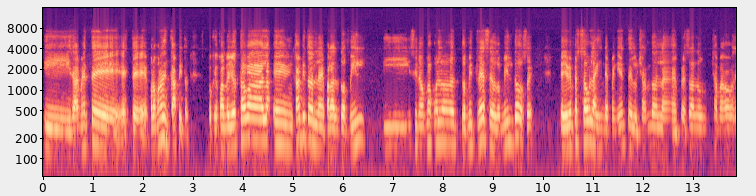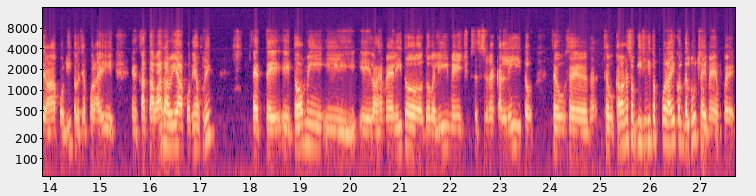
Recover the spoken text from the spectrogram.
y realmente, este, por lo menos en Capitol, porque cuando yo estaba en Capitol eh, para el 2000 y si no me acuerdo 2013 o 2012 que yo había empezado las independientes luchando en la empresa de un chamaco que se llamaba Pollito, le decían por ahí en Cantabarra había ponía un ring este y Tommy y, y los gemelitos Double Image, Sensacional Carlito se, se, buscaban esos guisitos por ahí con de lucha y me, pues,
